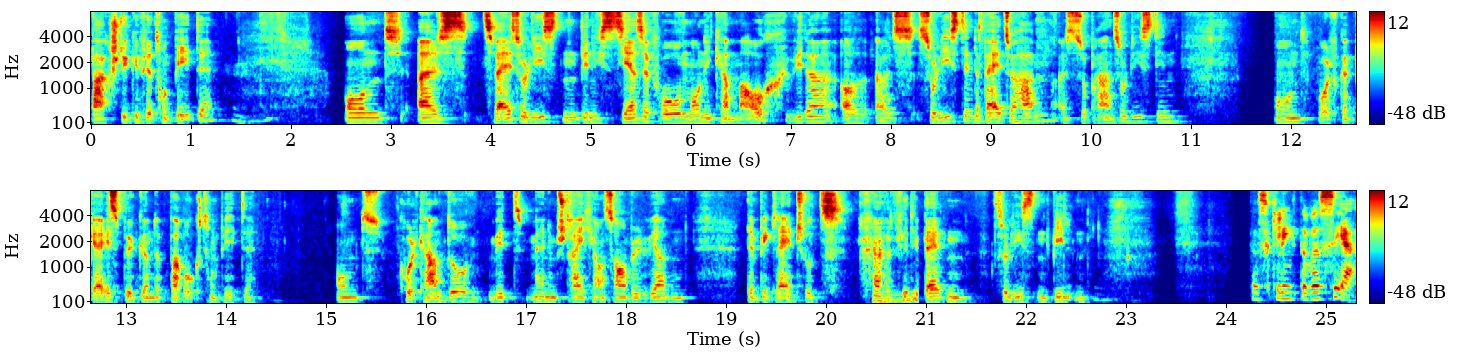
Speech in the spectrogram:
Bachstücke für Trompete. Und als zwei Solisten bin ich sehr, sehr froh, Monika Mauch wieder als Solistin dabei zu haben, als Sopransolistin und Wolfgang Geisböck an der Barocktrompete. Und Colcanto mit meinem Streicherensemble werden den Begleitschutz für die beiden Solisten bilden. Das klingt aber sehr.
